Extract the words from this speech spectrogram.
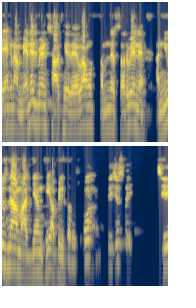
બેંકના મેનેજમેન્ટ સાથે રહેવા હું તમને સર્વેને આ ન્યૂઝના માધ્યમથી અપીલ કરું છું. તેજસભાઈ જે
